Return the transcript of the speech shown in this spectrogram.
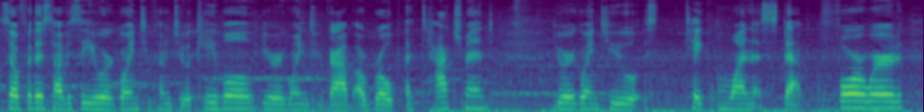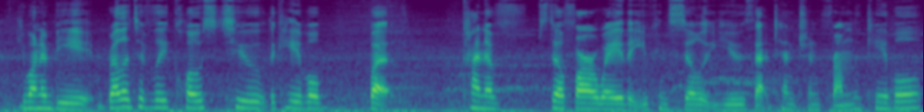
So for this, obviously you are going to come to a cable, you're going to grab a rope attachment, you're going to take one step forward. You want to be relatively close to the cable, but kind of still far away that you can still use that tension from the cable.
